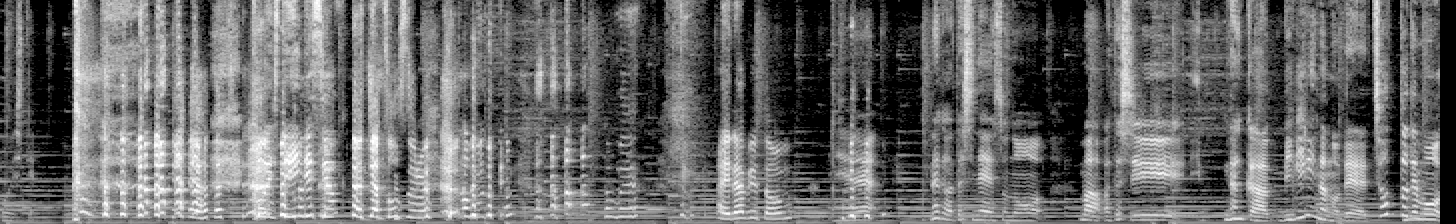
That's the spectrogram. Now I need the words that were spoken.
恋していやいや、恋していいんですよ じゃあそうする。トムってトム。I love you, トム。ねなんか私ねそのまあ私なんかビビりなのでちょっとでも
